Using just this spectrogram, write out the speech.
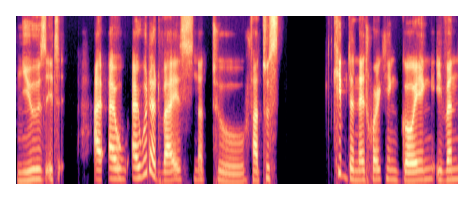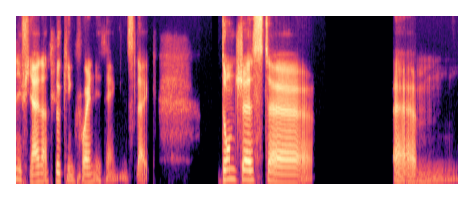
news, it's I, I, I would advise not to to keep the networking going even if you're not looking for anything. It's like don't just uh, um,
